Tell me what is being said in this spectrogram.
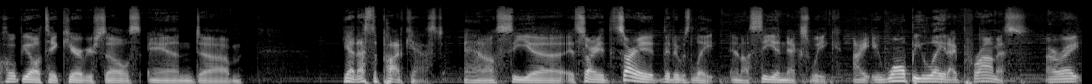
hope you all take care of yourselves. And um, yeah, that's the podcast. And I'll see you. Sorry, sorry that it was late. And I'll see you next week. I it won't be late. I promise. All right.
